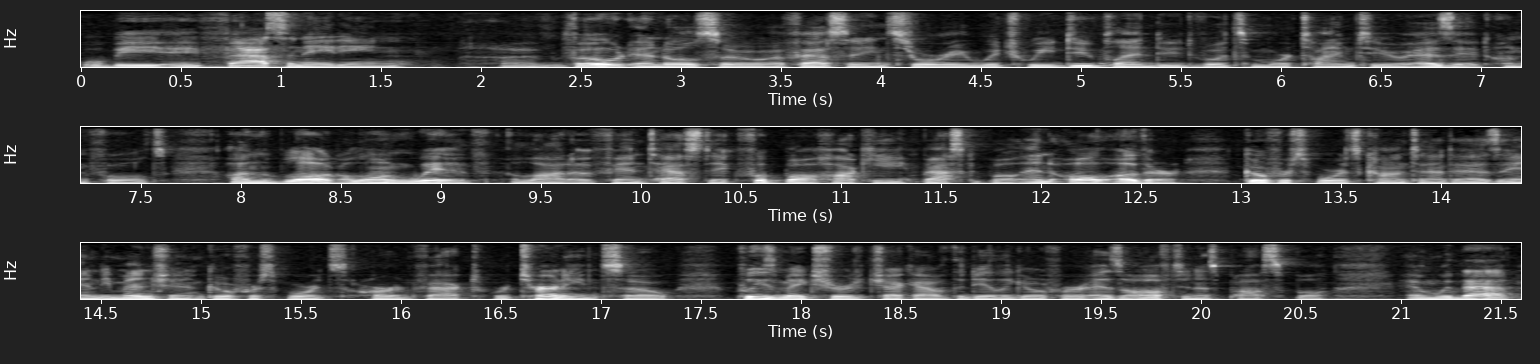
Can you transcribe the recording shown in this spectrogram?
Will be a fascinating uh, vote and also a fascinating story, which we do plan to devote some more time to as it unfolds on the blog, along with a lot of fantastic football, hockey, basketball, and all other Gopher Sports content. As Andy mentioned, Gopher Sports are in fact returning, so please make sure to check out the Daily Gopher as often as possible. And with that,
